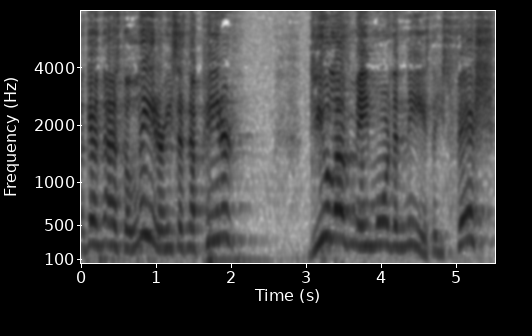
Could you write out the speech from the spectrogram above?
Again, as the leader, he says, Now, Peter, do you love me more than these? These fish,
